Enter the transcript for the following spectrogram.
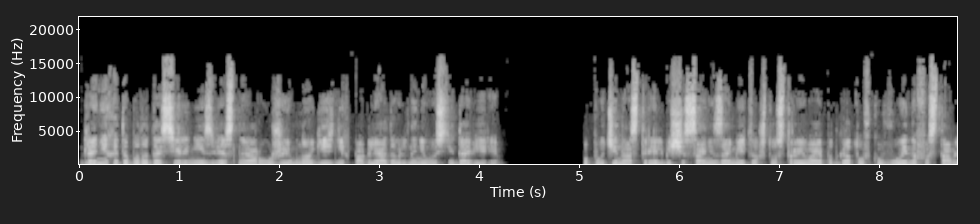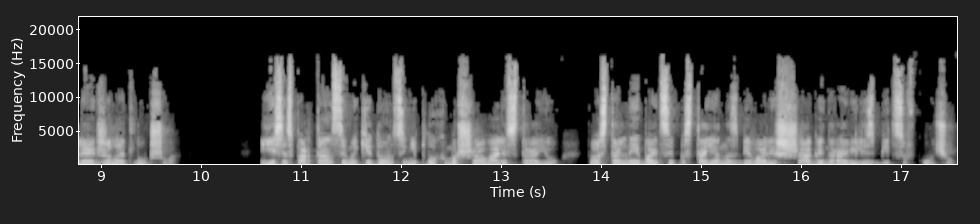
Для них это было доселе неизвестное оружие, и многие из них поглядывали на него с недоверием. По пути на стрельбище Саня заметил, что строевая подготовка воинов оставляет желать лучшего. Если спартанцы и македонцы неплохо маршировали в строю, то остальные бойцы постоянно сбивались с шага и норовили сбиться в кучу.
